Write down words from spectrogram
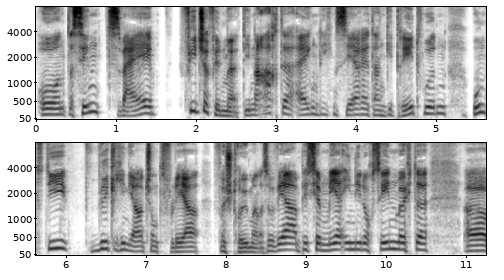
Und das sind zwei Featurefilme, die nach der eigentlichen Serie dann gedreht wurden und die wirklich Indiana Jones Flair verströmen. Also wer ein bisschen mehr Indie noch sehen möchte, äh,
